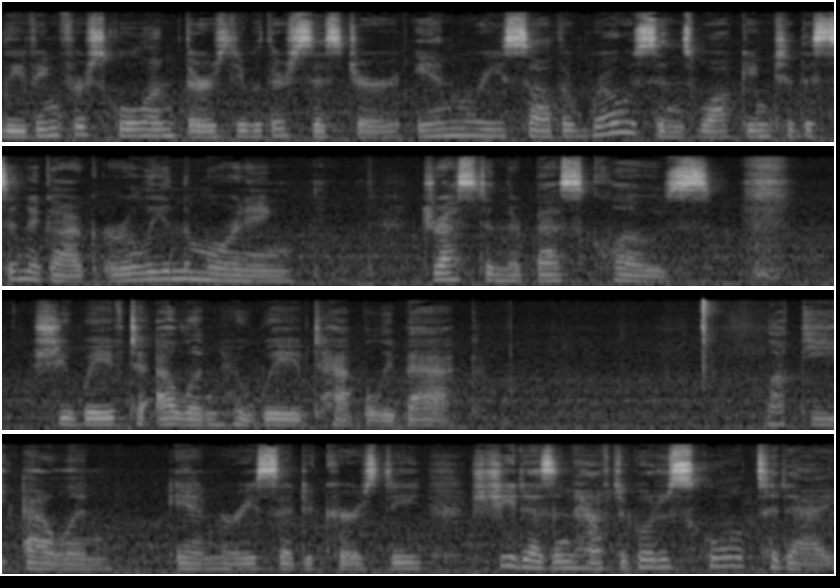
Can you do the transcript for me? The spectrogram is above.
Leaving for school on Thursday with her sister, Anne Marie saw the Rosens walking to the synagogue early in the morning, dressed in their best clothes. She waved to Ellen, who waved happily back. Lucky Ellen, Anne Marie said to Kirsti. She doesn't have to go to school today.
